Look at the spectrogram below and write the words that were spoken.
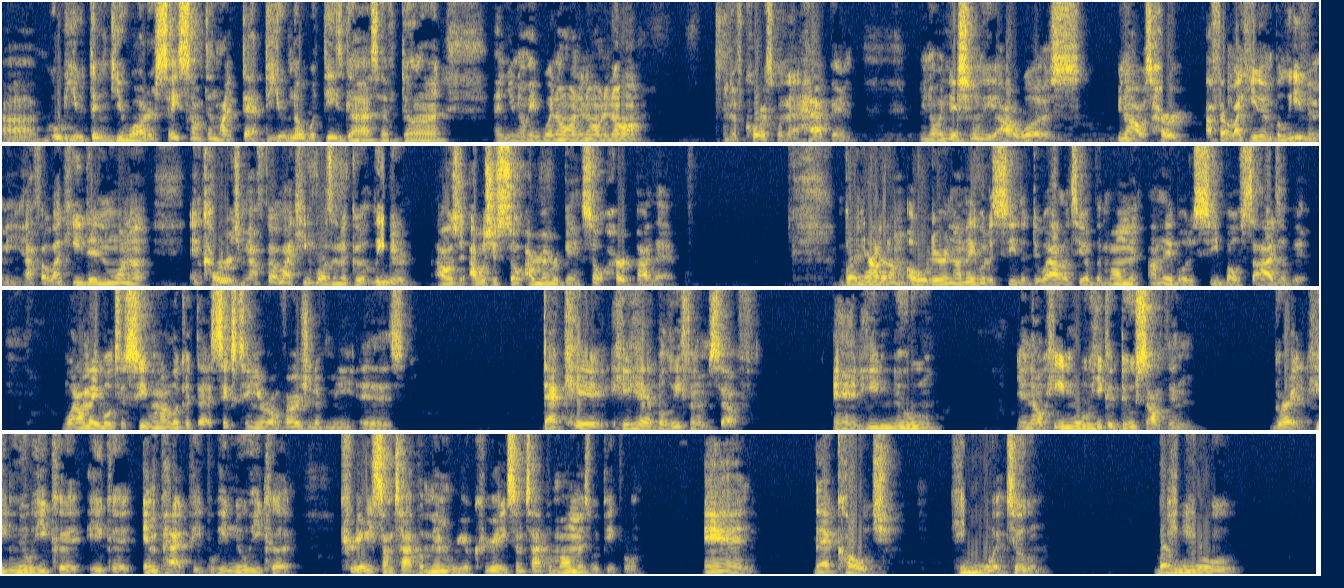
Uh, who do you think you are to say something like that? Do you know what these guys have done? And you know, he went on and on and on. And of course, when that happened, you know, initially I was, you know, I was hurt. I felt like he didn't believe in me. I felt like he didn't want to encourage me. I felt like he wasn't a good leader. I was I was just so I remember being so hurt by that. But now that I'm older and I'm able to see the duality of the moment, I'm able to see both sides of it. What I'm able to see when I look at that 16 year old version of me is that kid, he had belief in himself and he knew, you know, he knew he could do something great. He knew he could he could impact people. He knew he could create some type of memory or create some type of moments with people. And that coach, he knew it too. But he knew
